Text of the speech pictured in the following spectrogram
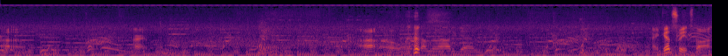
Uh-oh. Alright. Uh-oh. Coming out again. Alright, good sweet spot.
